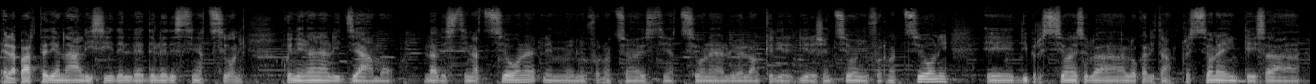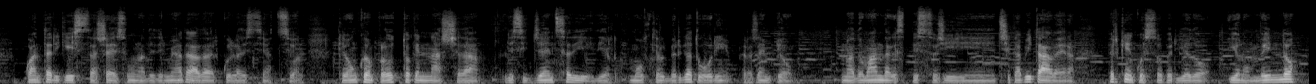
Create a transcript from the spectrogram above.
è la parte di analisi delle, delle destinazioni. Quindi noi analizziamo la destinazione, l'informazione della destinazione a livello anche di, di recensioni, informazioni e di pressione sulla località. Pressione intesa quanta richiesta c'è su una determinata data per quella destinazione, che comunque è un prodotto che nasce dall'esigenza di, di molti albergatori, per esempio una domanda che spesso ci, ci capitava era perché in questo periodo io non vendo?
